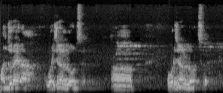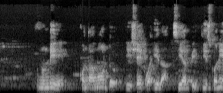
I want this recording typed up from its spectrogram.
మంజూరైన ఒరిజినల్ లోన్స్ ఒరిజినల్ లోన్స్ నుండి కొంత అమౌంట్ ఈ షేక్ వహీదా సిఆర్పి తీసుకొని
